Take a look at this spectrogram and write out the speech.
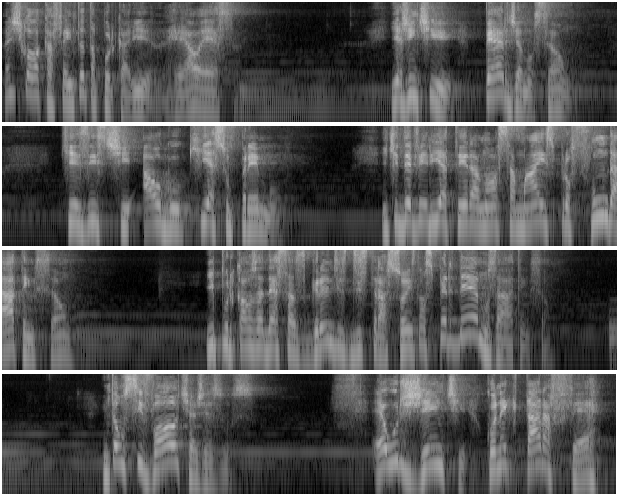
A gente coloca fé em tanta porcaria, real é essa. E a gente perde a noção que existe algo que é supremo e que deveria ter a nossa mais profunda atenção. E por causa dessas grandes distrações, nós perdemos a atenção. Então, se volte a Jesus. É urgente conectar a fé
